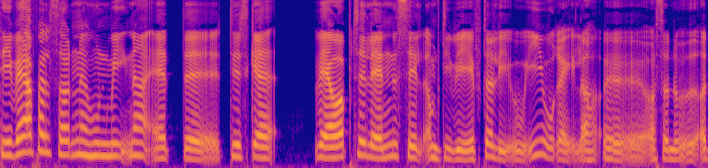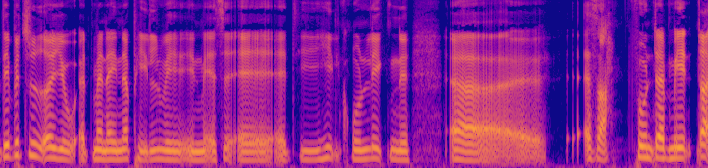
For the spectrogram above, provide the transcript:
det er i hvert fald sådan, at hun mener, at øh, det skal være op til landene selv, om de vil efterleve EU-regler øh, og sådan noget. Og det betyder jo, at man er inde og pille ved en masse af, af de helt grundlæggende øh, altså fundamenter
